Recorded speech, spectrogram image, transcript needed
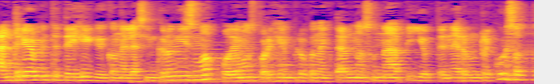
Anteriormente te dije que con el asincronismo podemos, por ejemplo, conectarnos una API y obtener un recurso,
